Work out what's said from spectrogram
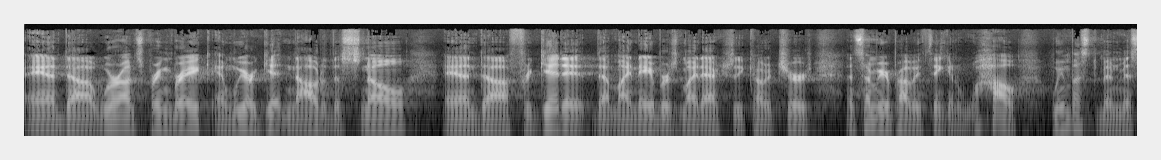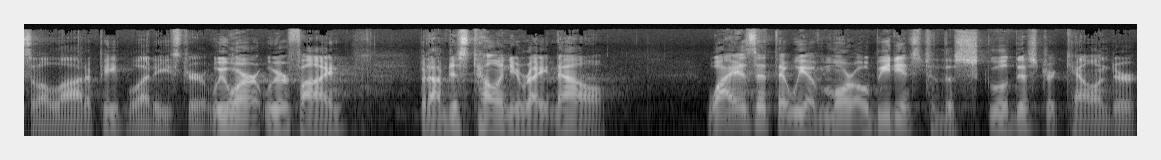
and uh, we're on spring break and we are getting out of the snow. And uh, forget it that my neighbors might actually come to church. And some of you are probably thinking wow we must have been missing a lot of people at easter. We weren't. We were fine. But i'm just telling you right now why is it that we have more obedience to the school district calendar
